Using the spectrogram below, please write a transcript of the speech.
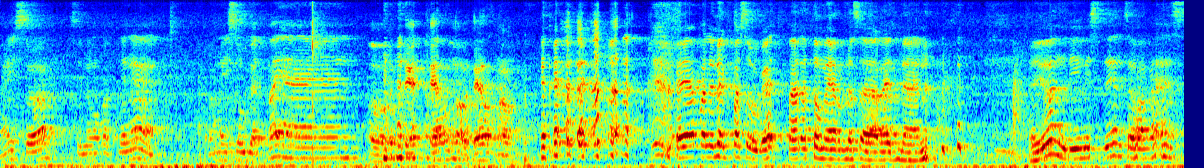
Nice oh, sinukat niya na. Pero may sugat pa yan. Oh, te- tell no, tell no. Kaya pala nagpasugat para tumerno sa red na ano. Ayun, linis din sa wakas.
